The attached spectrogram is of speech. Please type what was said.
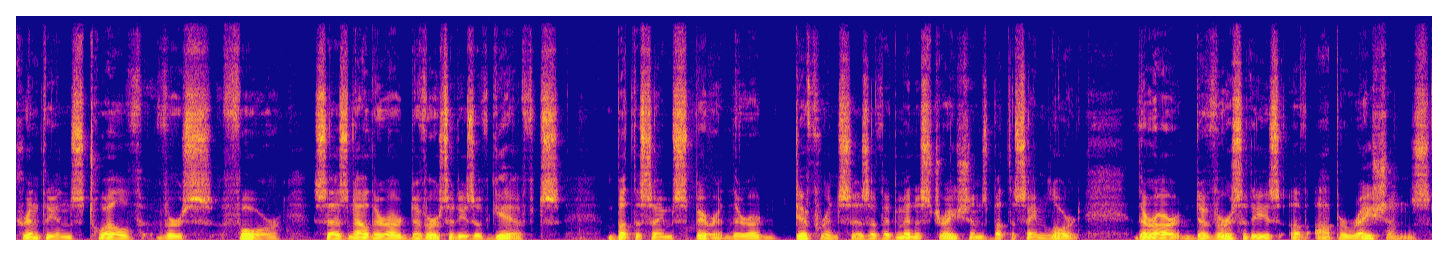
Corinthians 12, verse 4 says, Now there are diversities of gifts, but the same Spirit. There are differences of administrations, but the same Lord. There are diversities of operations,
